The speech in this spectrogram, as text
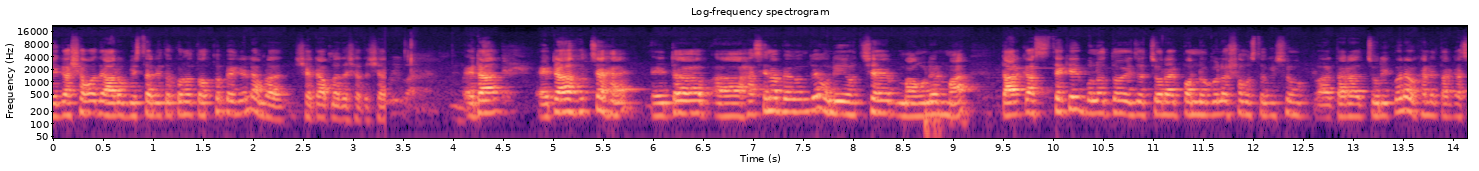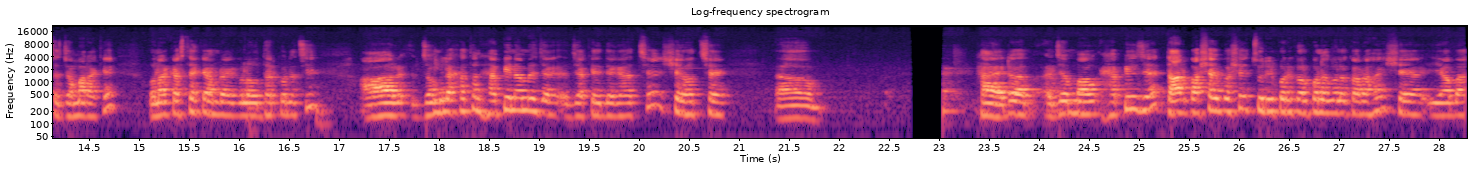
জিজ্ঞাসাবাদে আরও বিস্তারিত কোনো তথ্য পেয়ে গেলে আমরা সেটা আপনাদের সাথে শেয়ার এটা এটা হচ্ছে হ্যাঁ এটা হাসিনা বেগম যে, উনি হচ্ছে মামুনের মা। তার কাছ থেকেই মূলত এই যে চোরাই পণ্যগুলো, সমস্ত কিছু তারা চুরি করে ওখানে তার কাছে জমা রাখে। ওনার কাছ থেকে আমরা এগুলো উদ্ধার করেছি। আর জমিলা খাতুন হ্যাপি নামে যাকে দেখা যাচ্ছে, সে হচ্ছে হ্যাঁ এটা যে হ্যাপি যে, তার বাসায় বসে চুরির পরিকল্পনাগুলো করা হয়। সে ইয়াবা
